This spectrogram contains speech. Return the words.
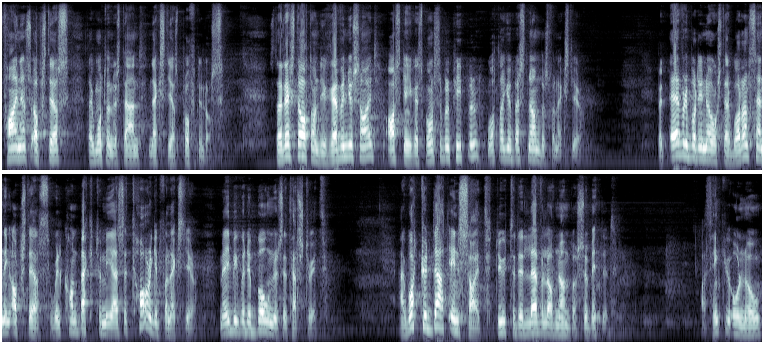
Finance upstairs, they want to understand next year's profit and loss. So let's start on the revenue side, asking responsible people, what are your best numbers for next year? But everybody knows that what I'm sending upstairs will come back to me as a target for next year, maybe with a bonus attached to it. And what could that insight do to the level of numbers submitted? I think you all know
